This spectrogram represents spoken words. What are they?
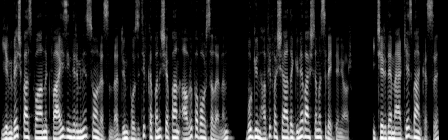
25 bas puanlık faiz indiriminin sonrasında dün pozitif kapanış yapan Avrupa borsalarının bugün hafif aşağıda güne başlaması bekleniyor. İçeride Merkez Bankası,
